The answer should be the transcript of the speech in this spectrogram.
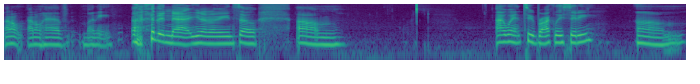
I don't, I don't have money other than that. You know what I mean? So, um, I went to Broccoli City. Um,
